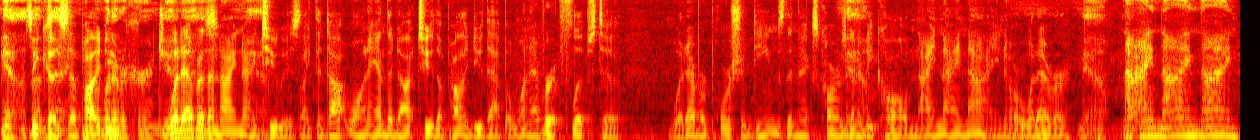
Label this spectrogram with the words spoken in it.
Yeah, that's what I'm because they'll probably Whatever do current gen whatever is. the 992 is, like the dot one and the dot two. They'll probably do that. But whenever it flips to whatever Porsche deems the next car is going to be called 999 or whatever, Yeah, 999.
